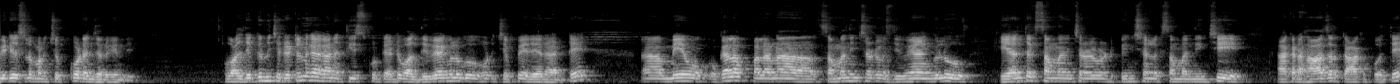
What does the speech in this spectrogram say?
వీడియోస్లో మనం చెప్పుకోవడం జరిగింది. వాళ్ళ దగ్గర నుంచి రిటర్న్గా కానీ తీసుకుంటే అంటే వాళ్ళ దివ్యాంగులకు కూడా చెప్పేది ఏరా అంటే మేము ఒకవేళ పలానా సంబంధించినటువంటి దివ్యాంగులు ఈ హెల్త్కి సంబంధించినటువంటి పెన్షన్లకు సంబంధించి అక్కడ హాజరు కాకపోతే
